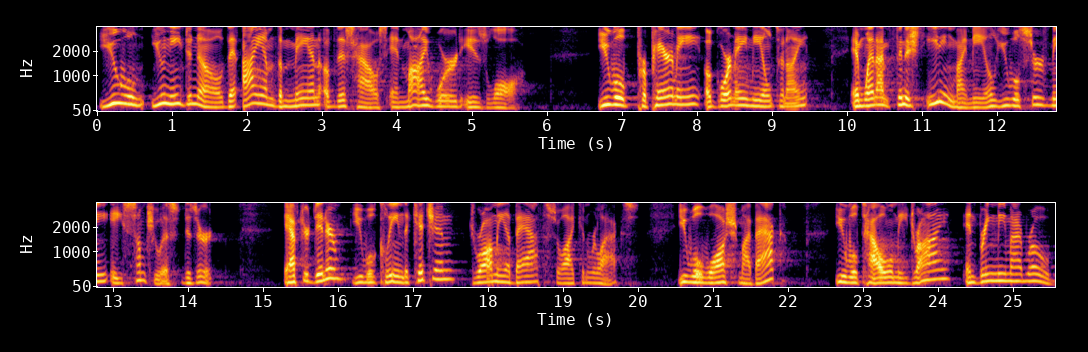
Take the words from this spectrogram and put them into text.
you, will, you need to know that I am the man of this house, and my word is law. You will prepare me a gourmet meal tonight, and when I'm finished eating my meal, you will serve me a sumptuous dessert. After dinner, you will clean the kitchen, draw me a bath so I can relax. You will wash my back, you will towel me dry, and bring me my robe.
